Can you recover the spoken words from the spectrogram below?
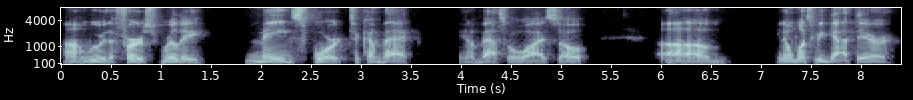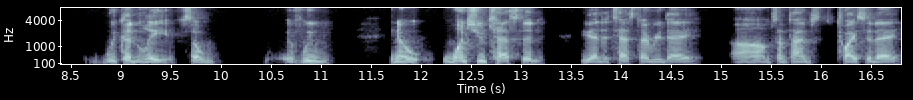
Um, we were the first really main sport to come back, you know, basketball wise. So, um, you know, once we got there, we couldn't leave. So if we, you know, once you tested, you had to test every day, um, sometimes twice a day.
